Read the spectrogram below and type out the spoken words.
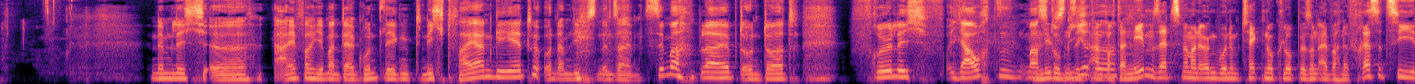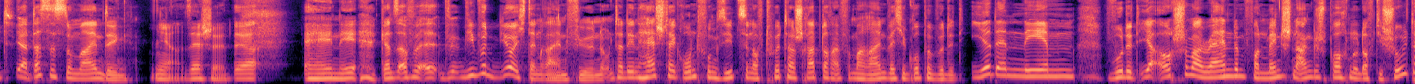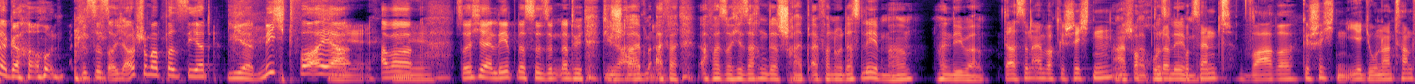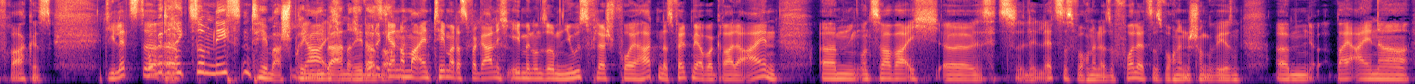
nämlich äh, einfach jemand, der grundlegend nicht feiern geht und am liebsten in seinem Zimmer bleibt und dort fröhlich jauchzend masturbiert. sich einfach daneben setzt, wenn man irgendwo in einem Techno-Club ist und einfach eine Fresse zieht. Ja, das ist so mein Ding. Ja, sehr schön. Ja. Ey, nee, ganz offen, äh, wie würdet ihr euch denn reinfühlen? Unter den Hashtag Rundfunk17 auf Twitter schreibt doch einfach mal rein, welche Gruppe würdet ihr denn nehmen? Wurdet ihr auch schon mal random von Menschen angesprochen und auf die Schulter gehauen? Ist das euch auch schon mal passiert? Mir nicht vorher, nee, aber nee. solche Erlebnisse sind natürlich, die Mir schreiben einfach, aber solche Sachen, das schreibt einfach nur das Leben, hm? mein Lieber. Das sind einfach Geschichten, einfach 100% wahre Geschichten. Ihr Jonathan Frakes. Die letzte. Wollen wir direkt äh, zum nächsten Thema springen, ja, lieber Anreder? Ich würde gerne noch mal ein Thema, das wir gar nicht eben in unserem Newsflash vorher hatten. Das fällt mir aber gerade ein. Ähm, und zwar war ich äh, letztes Wochenende, also vorletztes Wochenende schon gewesen, ähm, bei einer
